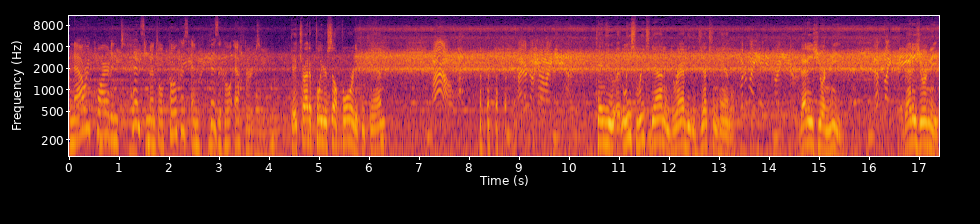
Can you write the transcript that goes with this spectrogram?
now required intense mental focus and physical effort. Okay, try to pull yourself forward if you can. Wow. I don't know how I can. Can you at least reach down and grab the ejection handle? What am I hitting right here? That is your knee. That's my knee. That is your knee.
